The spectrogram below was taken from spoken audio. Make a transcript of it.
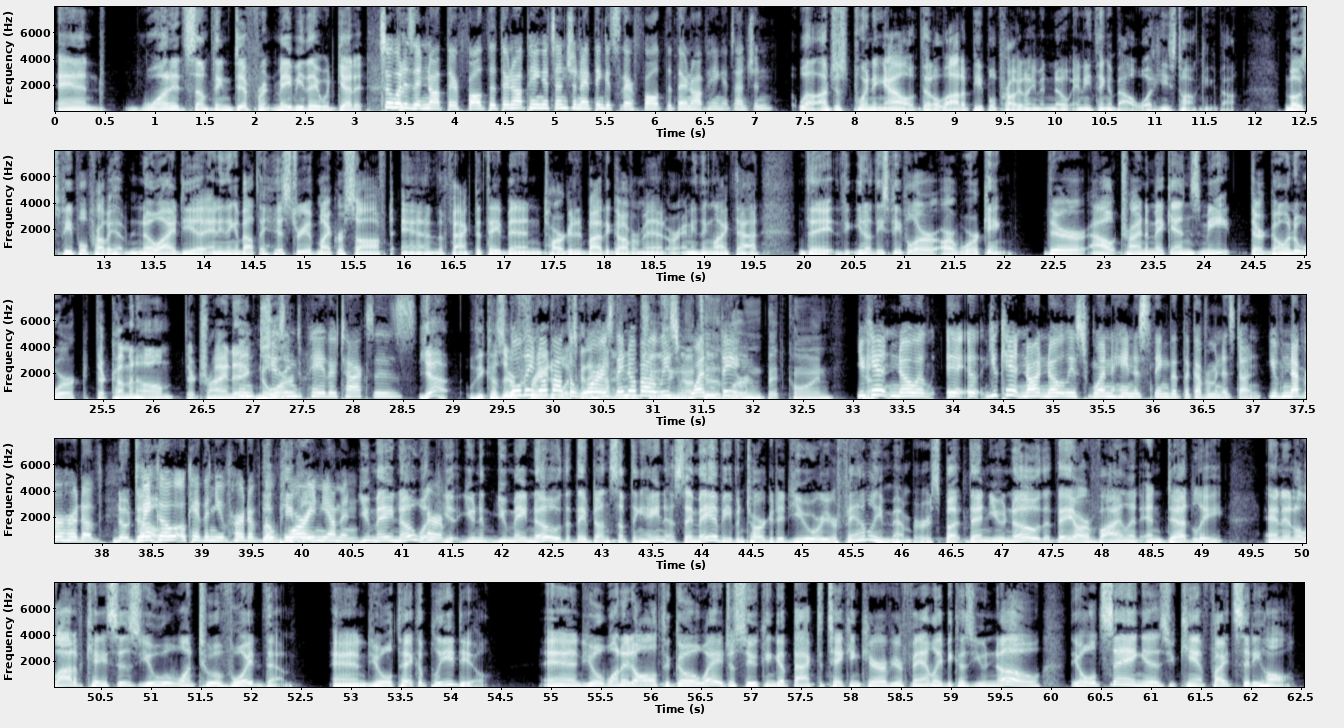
and wanted something different, maybe they would get it. So, what but, is it not their fault that they're not paying attention? I think it's their fault that they're not paying attention. Well, I'm just pointing out that a lot of people probably don't even know anything about what he's talking about. Most people probably have no idea anything about the history of Microsoft and the fact that they've been targeted by the government or anything like that. They, you know, these people are are working they're out trying to make ends meet. They're going to work. They're coming home. They're trying to and ignore choosing to pay their taxes. Yeah, because they're well, they know about the wars. They know about at least one thing. Learn Bitcoin. You yeah. can't know you can't not know at least one heinous thing that the government has done. You've never heard of no doubt. Waco. Okay, then you've heard of but the people, war in Yemen. You may know what or, you, you you may know that they've done something heinous. They may have even targeted you or your family members, but then you know that they are violent and deadly, and in a lot of cases you will want to avoid them and you'll take a plea deal and you'll want it all to go away just so you can get back to taking care of your family because you know the old saying is you can't fight City Hall.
